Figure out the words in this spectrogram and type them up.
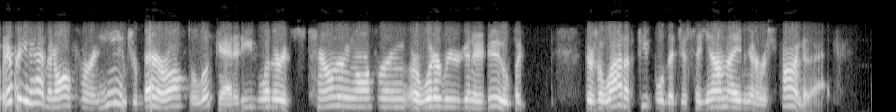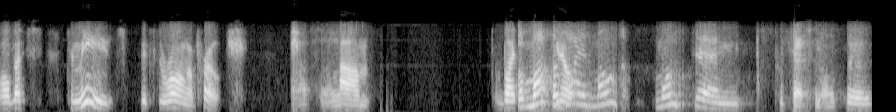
whenever you have an offer in hand, you're better off to look at it, even whether it's countering offering or whatever you're going to do. But there's a lot of people that just say, you know, I'm not even going to respond to that. Well, that's to me, it's, it's the wrong approach. absolutely. Um, but, but most, you know, most most um, professionals, so,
